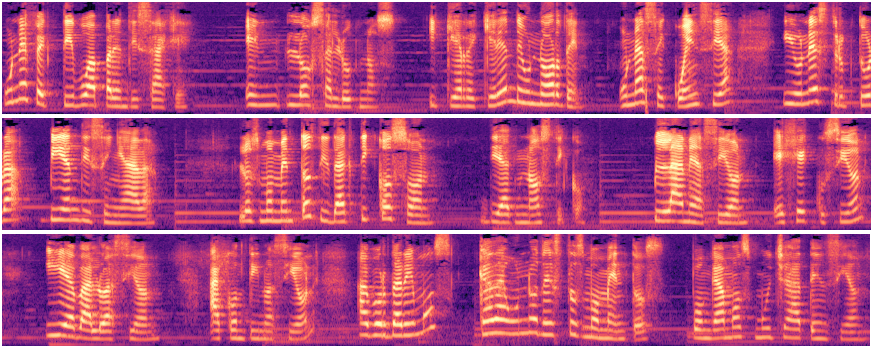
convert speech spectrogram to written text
un efectivo aprendizaje en los alumnos y que requieren de un orden, una secuencia y una estructura bien diseñada. Los momentos didácticos son diagnóstico, planeación, ejecución y evaluación. A continuación, abordaremos cada uno de estos momentos. Pongamos mucha atención.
